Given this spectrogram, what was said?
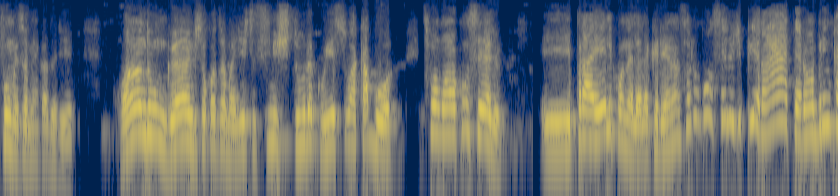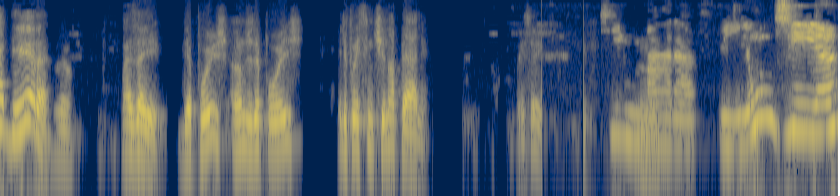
fume sua mercadoria. Quando um gangue ou contrabandista se mistura com isso, acabou. Esse foi o maior conselho. E para ele, quando ele era criança, era um conselho de pirata, era uma brincadeira. Entendeu? Mas aí, depois, anos depois, ele foi sentir na pele. Foi isso aí. Que hum. maravilha. Um dia,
